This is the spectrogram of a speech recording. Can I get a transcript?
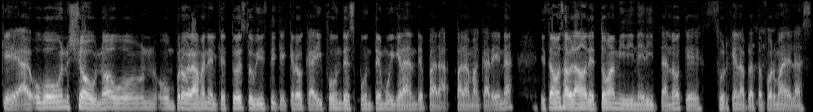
que ah, hubo un show, ¿no? Hubo un, un programa en el que tú estuviste y que creo que ahí fue un despunte muy grande para, para Macarena. Y Estamos hablando de Toma mi dinerita, ¿no? Que surge en la plataforma de las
